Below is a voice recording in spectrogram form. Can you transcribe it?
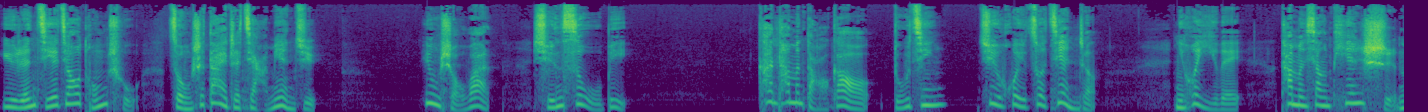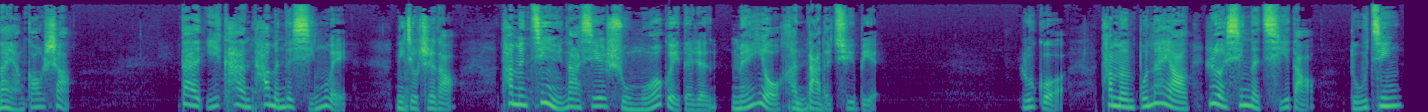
与人结交同处总是戴着假面具，用手腕徇私舞弊。看他们祷告、读经、聚会、做见证，你会以为。他们像天使那样高尚，但一看他们的行为，你就知道，他们竟与那些属魔鬼的人没有很大的区别。如果他们不那样热心的祈祷、读经、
